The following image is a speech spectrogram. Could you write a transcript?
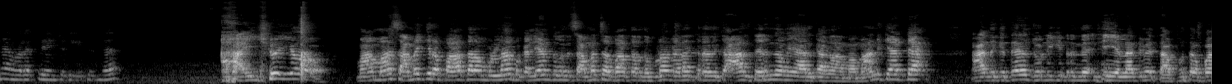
தான் வளர்க்குறேன்னு சொல்லிக்கிட்டு இருந்த? ஐயோ மாமா சமைக்கிற பாத்திரம் ஃபுல்லா இப்ப கல்யாணத்துக்கு வந்து சமைச்ச பாத்திரத்தை ஃபுல்லா விளக்குறதுக்கு ஆள் தெரிஞ்சவங்க யார் இருக்காங்களா மாமான்னு கேட்டேன். அதுக்கு தான் சொல்லிக்கிட்டு இருந்தேன். நீ எல்லாத்தையுமே தப்பு தப்பா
